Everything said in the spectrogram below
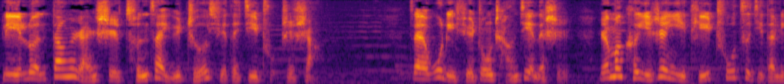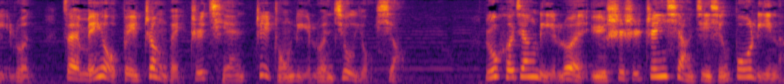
理论当然是存在于哲学的基础之上。在物理学中常见的是，人们可以任意提出自己的理论，在没有被证伪之前，这种理论就有效。如何将理论与事实真相进行剥离呢？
